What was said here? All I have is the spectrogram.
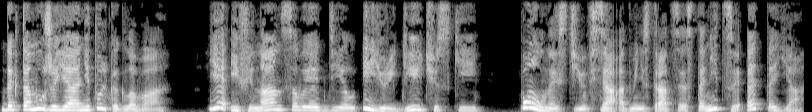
«Да к тому же я не только глава. Я и финансовый отдел, и юридический. Полностью вся администрация станицы — это я».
